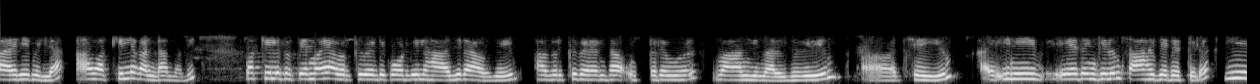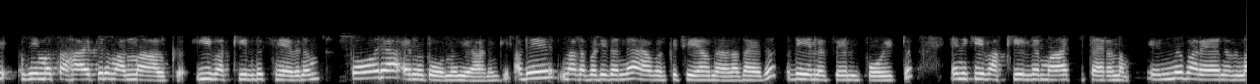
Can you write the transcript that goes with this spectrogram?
കാര്യമില്ല. ആ വക്കീലിനെ കണ്ടാൽ മതി. വക്കീൽ കൃത്യമായി അവർക്ക് വേണ്ടി കോടതിയിൽ ഹാജരാവുകയും അവർക്ക് വേണ്ട ഉത്തരവുകൾ വാങ്ങി നൽകുകയും ചെയ്യും. ഇനി ഏതെങ്കിലും സാഹചര്യത്തിൽ ഈ നിയമസഹായത്തിന് വന്ന ആൾക്ക് ഈ വക്കീലിന്റെ സേവനം പോരാ എന്ന് തോന്നുകയാണെങ്കിൽ അതേ നടപടി തന്നെ അവർക്ക് ചെയ്യാവുന്നതാണ്. അതായത് ഡി എൽ എഫ് എയിൽ പോയിട്ട് എനിക്ക് ഈ വക്കീലിനെ മാറ്റി തരണം എന്ന് പറയാനുള്ള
